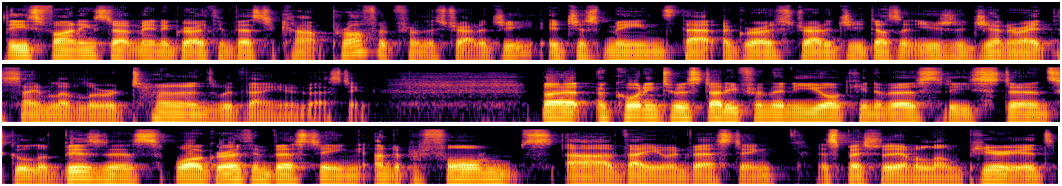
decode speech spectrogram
These findings don't mean a growth investor can't profit from the strategy. It just means that a growth strategy doesn't usually generate the same level of returns with value investing. But according to a study from the New York University Stern School of Business, while growth investing underperforms uh, value investing, especially over long periods,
